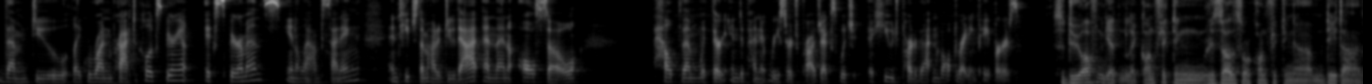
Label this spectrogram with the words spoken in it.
them do like run practical experience experiments in a lab setting and teach them how to do that and then also help them with their independent research projects which a huge part of that involved writing papers so do you often get like conflicting results or conflicting um, data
